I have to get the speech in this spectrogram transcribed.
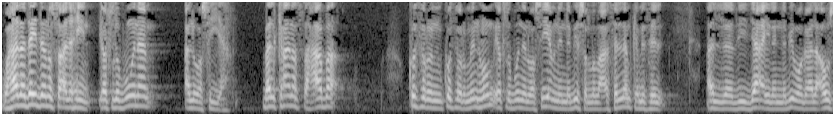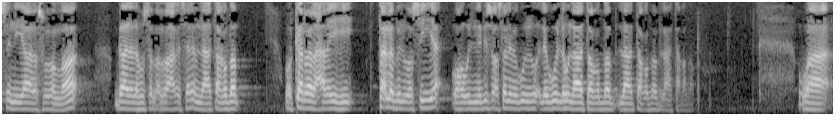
وهذا ديدن الصالحين يطلبون الوصية. بل كان الصحابة كثر كثر منهم يطلبون الوصية من النبي صلى الله عليه وسلم كمثل الذي جاء إلى النبي وقال أوصني يا رسول الله. قال له صلى الله عليه وسلم لا تغضب. وكرر عليه طلب الوصية وهو النبي صلى الله عليه وسلم يقول, له لا تغضب لا تغضب لا تغضب. وطلب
